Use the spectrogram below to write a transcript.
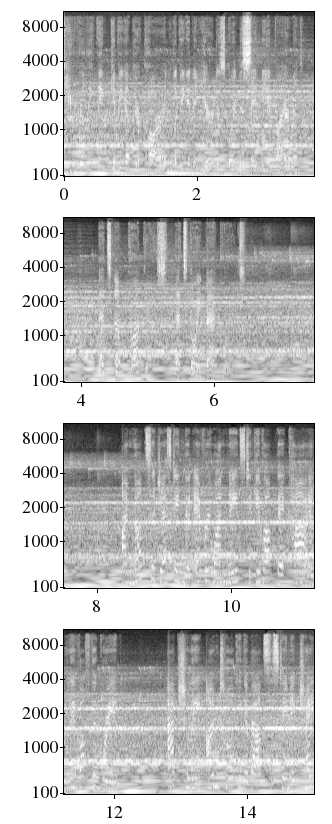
Do you really think giving up your car and living in a yurt is going to save environment? That's not progress, that's going backwards. I'm not suggesting that everyone needs to give up their car and live off the grid. Actually, I'm talking about systemic changes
